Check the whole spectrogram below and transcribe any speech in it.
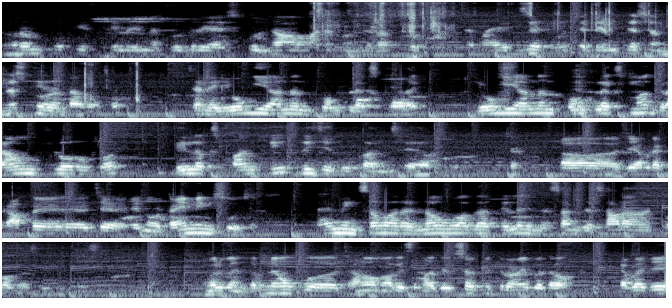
ધરમ ટોકીસથી લઈને ચૌધરી હાઈસ્કૂલ જવા માટેનો જે રસ્તો છે તેમાં એક્ઝેક્ટ વચ્ચે ટેમ્પટેશન રેસ્ટોરન્ટ આવે છે જેને યોગી આનંદ કોમ્પ્લેક્સ કહેવાય. યોગી આનંદ કોમ્પ્લેક્સમાં ગ્રાઉન્ડ ફ્લોર ઉપર ડિલક્સ પાનથી ત્રીજી દુકાન છે જે આપણે કાફે છે એનો ટાઈમિંગ શું છે? ટાઈમિંગ સવારે નવ વાગ્યાથી લઈને સાંજે સાડા આઠ વાગ્યા સુધી રહેશે અમલબેન તમને હું જાણવા માંગીશ અમારા દર્શક મિત્રોને બતાવો. આપણે જે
